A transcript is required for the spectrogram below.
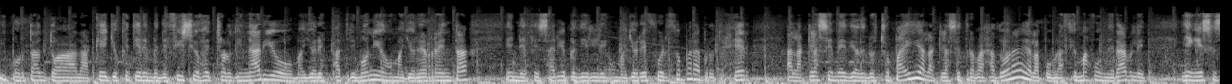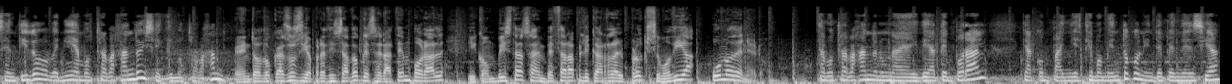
y por tanto a aquellos que tienen beneficios extraordinarios o mayores patrimonios o mayores rentas es necesario pedirles un mayor esfuerzo para proteger a la clase media de nuestro país, a la clase trabajadora y a la población más vulnerable. Y en ese sentido veníamos trabajando y seguimos trabajando. En todo caso, sí ha precisado que será temporal y con vistas a empezar a aplicarla el próximo día 1 de enero. Estamos trabajando en una idea temporal que acompañe este momento con independencia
